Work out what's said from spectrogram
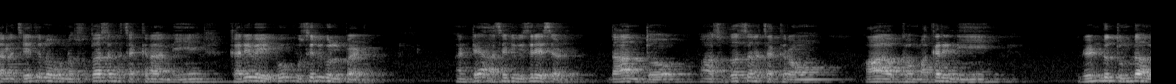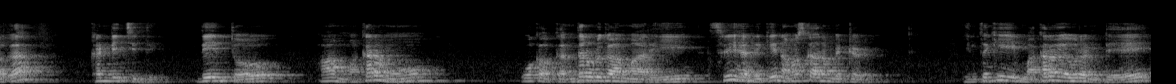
తన చేతిలో ఉన్న సుదర్శన చక్రాన్ని కరివైపు ఉసిరిగొల్పాడు. అంటే అసడి విసిరేశాడు. దాంతో ఆ సుదర్శన చక్రం ఆ యొక్క మకరిని రెండు తుండాలుగా ఖండించింది. దీంతో ఆ మకరము ఒక గంధర్వుడిగా మారి శ్రీహరికి నమస్కారం పెట్టాడు. ఇంతకీ మకరం ఎవరంటే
